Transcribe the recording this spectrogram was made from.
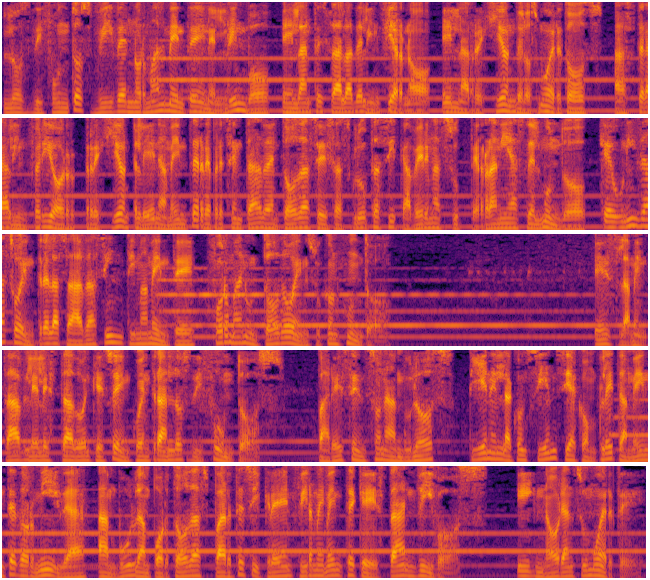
Los difuntos viven normalmente en el limbo, en la antesala del infierno, en la región de los muertos, astral inferior, región plenamente representada en todas esas grutas y cavernas subterráneas del mundo, que unidas o entrelazadas íntimamente, forman un todo en su conjunto. Es lamentable el estado en que se encuentran los difuntos. Parecen sonámbulos, tienen la conciencia completamente dormida, ambulan por todas partes y creen firmemente que están vivos. Ignoran su muerte.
